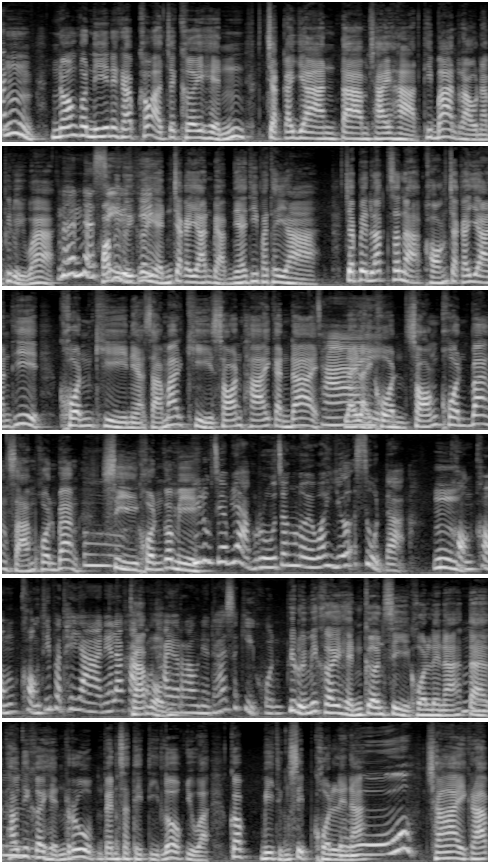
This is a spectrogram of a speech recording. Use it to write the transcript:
กอืมน้องคนนี้นะครับเขาอาจจะเคยเห็นจักรยานตามชายหาดที่บ้านเรานะพี่หลุยว่านั่นน่ะสิเพราะพี่หลุยเคยเห็นจักรยานแบบเนี้ยที่พัทยา จะเป็นลักษณะของจักรยานที่คนขี่เนี่ยสามารถขี่ซ้อนท้ายกันได้ใช่หลาย ๆ คน 2 คนบ้าง 3 คนบ้างโอ้4คนก็มี พี่ลูกเจี๊ยบอยากรู้จังเลยว่าเยอะสุดอะอืม ของของของที่พัทยาเนี่ยแหละค่ะครับของผมไทยเราเนี่ยได้สักกี่คน พี่หลุยไม่เคยเห็นเกิน 4 คนเลยนะ แต่เท่าที่เคยเห็นรูปเป็นสถิติโลกอยู่อะก็มีถึง 10 คนเลยนะโอ้โหใช่ครับ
